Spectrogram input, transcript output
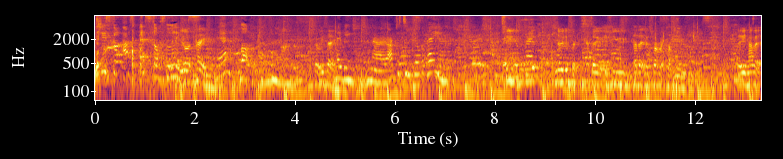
She's got asbestos lips. You like pain? Yeah. Well, Is that what you're saying? maybe no. I just didn't feel the pain. So you, you- no difference. So if you had it in a ceramic cup, you there you have it.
